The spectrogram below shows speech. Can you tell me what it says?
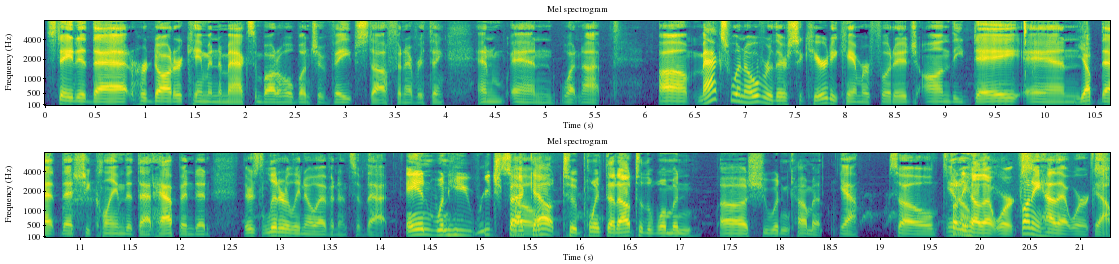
stated that her daughter came into Max and bought a whole bunch of vape stuff and everything and and whatnot. Uh, Max went over their security camera footage on the day and Yep. that that she claimed that that happened, and there's literally no evidence of that. and when he reached back out to point that out to the woman, uh, she wouldn't comment. Yeah, so it's funny how that works. Funny how that works. Yeah.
